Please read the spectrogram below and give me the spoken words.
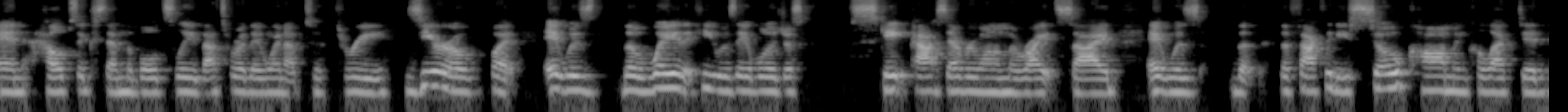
and helps extend the Bolts lead. That's where they went up to 3 0. But it was the way that he was able to just skate past everyone on the right side. It was the, the fact that he's so calm and collected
